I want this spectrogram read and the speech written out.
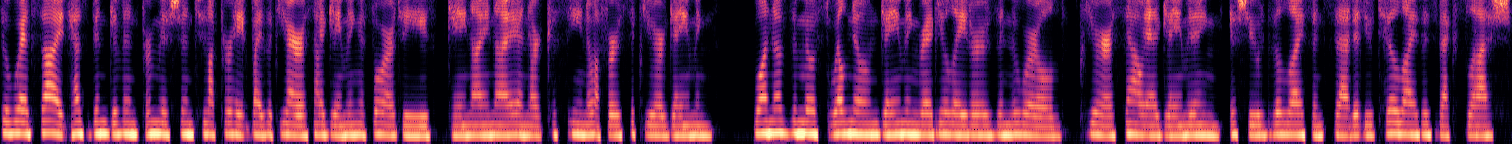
The website has been given permission to operate by the Curacao Gaming Authorities. K9INR Casino offers secure gaming. One of the most well known gaming regulators in the world, Curacao Gaming, issued the license that it utilizes backslash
